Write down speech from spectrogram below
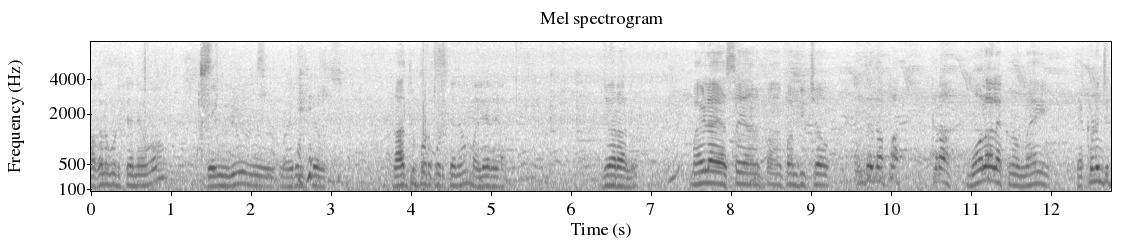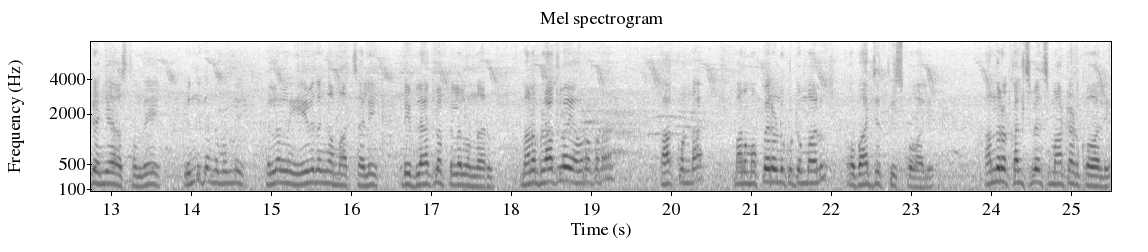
పగలు కుడితేనేమో డెంగ్యూ వైరల్ ఫీవర్స్. రాత్రిపూట కొడితేనేమో మలేరియా జ్వరాలు. మహిళా ఎస్ఐ అని పంపించావు. అంతే తప్ప ఇక్కడ మూలాలు ఎక్కడ ఉన్నాయి? ఎక్కడి నుంచి గంజా వస్తుంది? ఎందుకు ఇంతమంది పిల్లల్ని ఏ విధంగా మార్చాలి? ఇప్పుడు ఈ బ్లాక్లో పిల్లలు ఉన్నారు. మన బ్లాక్లో ఎవరో కూడా కాకుండా మన ముప్పై రెండు కుటుంబాలు ఓ బాధ్యత తీసుకోవాలి. అందరూ కలిసిమెలిసి మాట్లాడుకోవాలి.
